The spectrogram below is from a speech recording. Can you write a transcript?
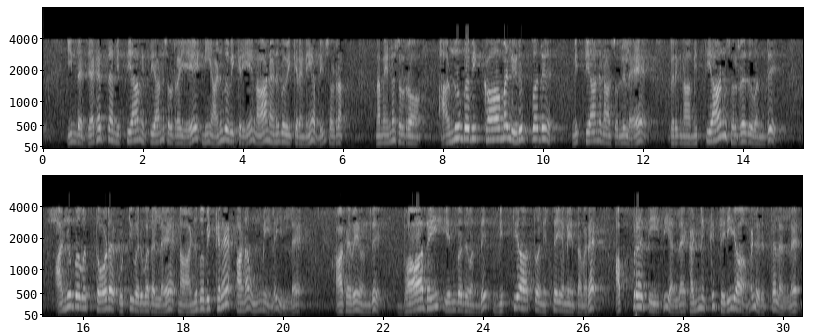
இந்த ஜெகத்தை மித்தியா மித்தியான்னு சொல்றையே நீ அனுபவிக்கிறையே நான் அனுபவிக்கிறேனே அப்படின்னு சொல்றான். நம்ம என்ன சொல்றோம்? அனுபவிக்காமல் இருப்பது மித்தியான்னு நான் சொல்லல. பிறகு நான் மித்தியான்னு சொல்றது வந்து அனுபவத்தோட ஒட்டி வருவதல்ல. நான் அனுபவிக்கிறேன் ஆனா உண்மையில இல்லை. ஆகவே வந்து பாதை என்பது வந்து மித்யாத்துவ நிச்சயமே தவிர அப்பிரதீதி அல்ல. கண்ணுக்கு தெரியாமல் இருத்தல் அல்ல.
